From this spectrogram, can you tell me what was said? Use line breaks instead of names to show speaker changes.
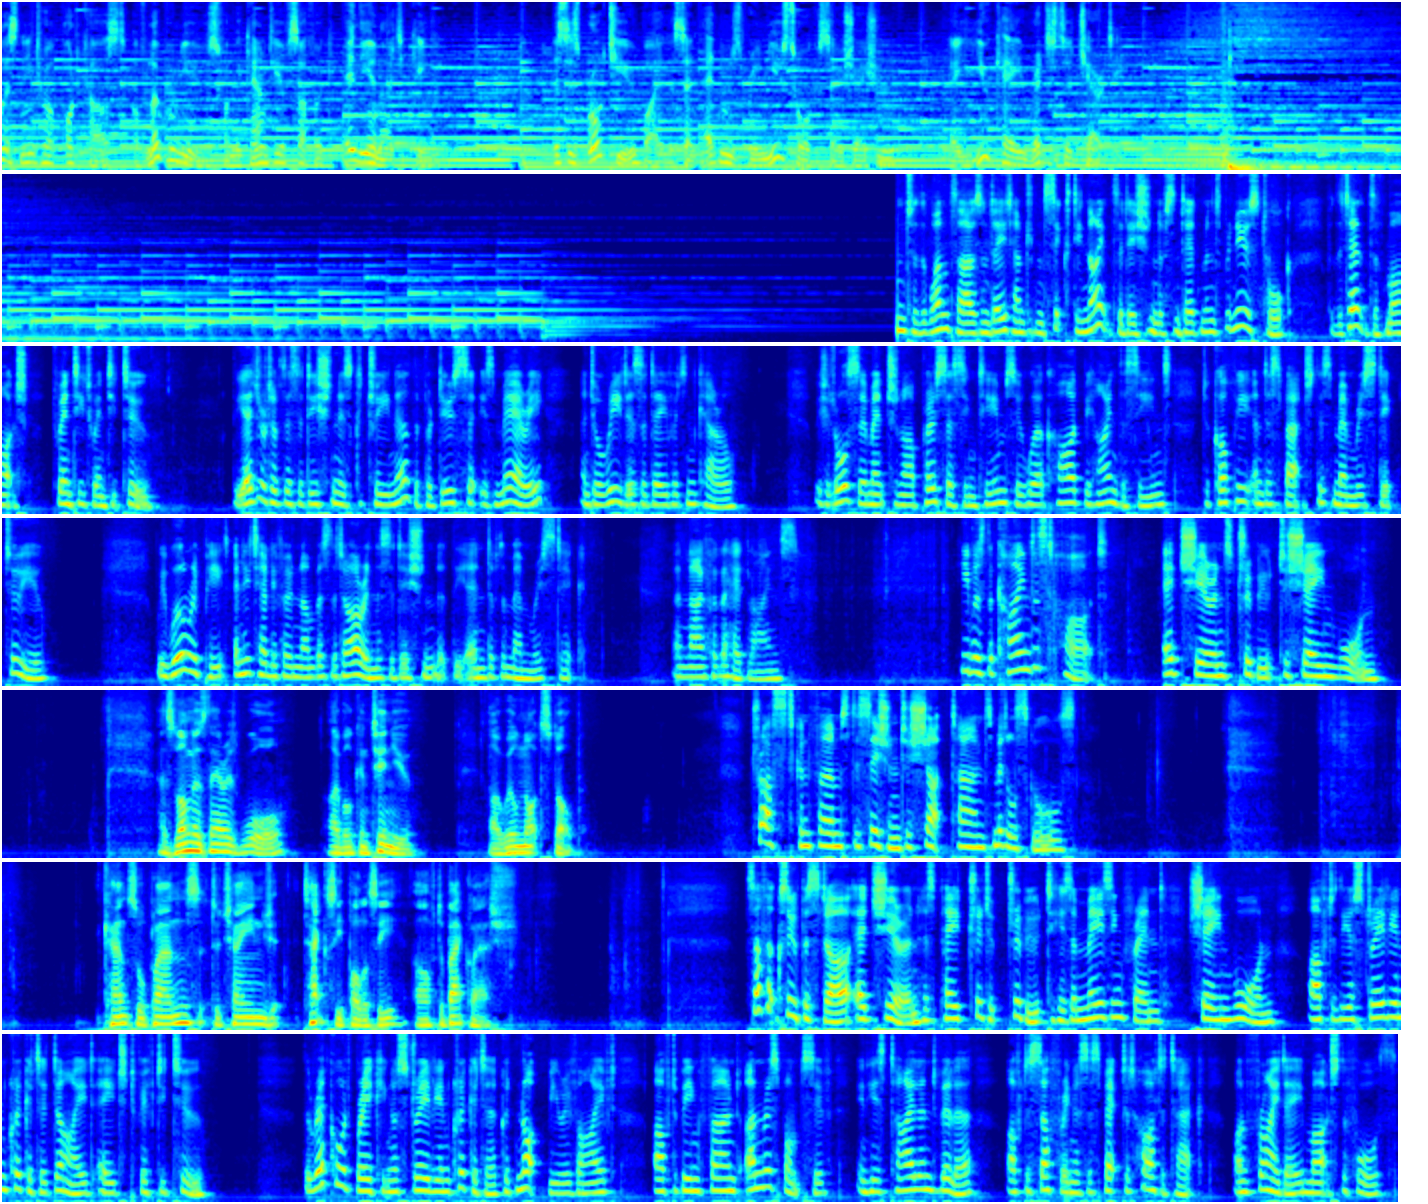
Listening to a podcast of local news from the county of Suffolk in the United Kingdom. This is brought to you by the St Edmundsbury News Talk Association, a UK registered charity.
to the 1869th edition of St Edmundsbury News Talk for the 10th of March 2022. The editor of this edition is Katrina, the producer is Mary, and your readers are David and Carol. We should also mention our processing teams who work hard behind the scenes to copy and dispatch this memory stick to you. We will repeat any telephone numbers that are in this edition at the end of the memory stick. And now for the headlines. He was the kindest heart. Ed Sheeran's tribute to Shane Warne.
As long as there is war, I will continue. I will not stop.
Trust confirms decision to shut town's middle schools.
Council plans to change taxi policy after backlash.
Suffolk superstar Ed Sheeran has paid tri- tribute to his amazing friend Shane Warne after the Australian cricketer died aged 52. The record breaking Australian cricketer could not be revived after being found unresponsive in his Thailand villa after suffering a suspected heart attack on Friday, March the 4th.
